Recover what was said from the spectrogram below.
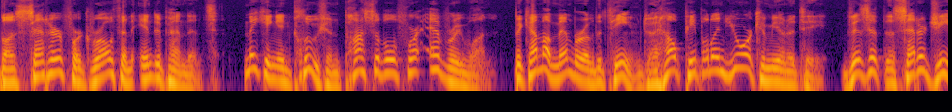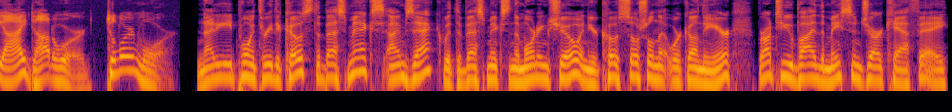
The Center for Growth and Independence, making inclusion possible for everyone. Become a member of the team to help people in your community. Visit thecentergi.org to learn more. 98.3 The Coast, the best mix. I'm Zach with the best mix in the morning show and your Coast Social Network on the air. Brought to you by the Mason Jar Cafe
